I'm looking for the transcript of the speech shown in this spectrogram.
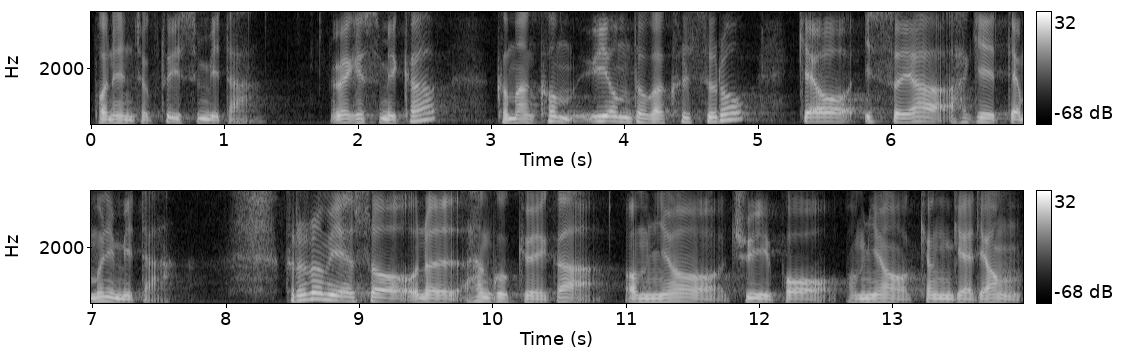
보낸 적도 있습니다. 왜겠습니까? 그만큼 위험도가 클수록 깨어 있어야 하기 때문입니다. 그런 의미에서 오늘 한국 교회가 엄려 주의보, 엄려 경계령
